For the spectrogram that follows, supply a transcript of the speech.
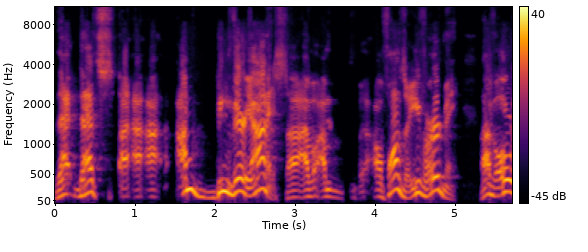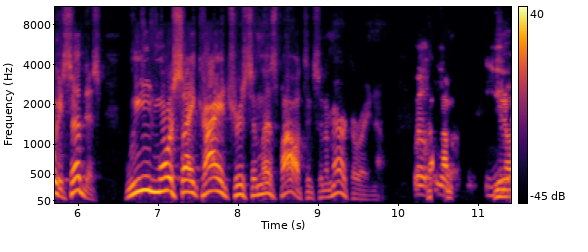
That that's I, am being very honest. I, I'm Alfonso. You've heard me. I've always said this. We need more psychiatrists and less politics in America right now. Well, um, you, you know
